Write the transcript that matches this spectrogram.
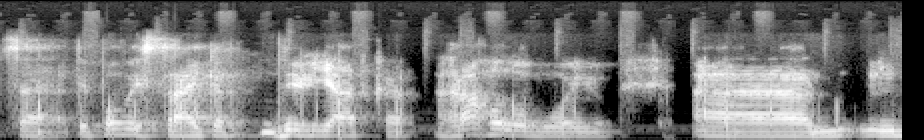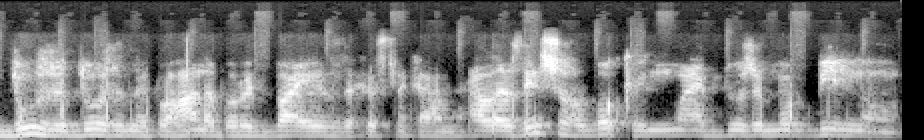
це типовий страйкер, дев'ятка, гра головою, е, дуже дуже непогана боротьба із захисниками. Але з іншого боку, він має дуже мобільного,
